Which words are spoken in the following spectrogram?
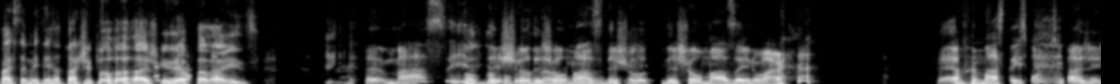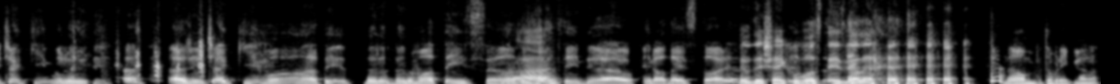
Mas também tem a parte boa, acho que ele ia falar isso. Mas e deixou deixou o mas, deixou deixou o mas aí no ar. É, mas 3 pontinhos. A gente aqui, mano, a a gente aqui mó dando dando maior atenção, tentando Mas entender a o final da história, Eu deixo aí com vocês, galera. Não, tô brincando.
